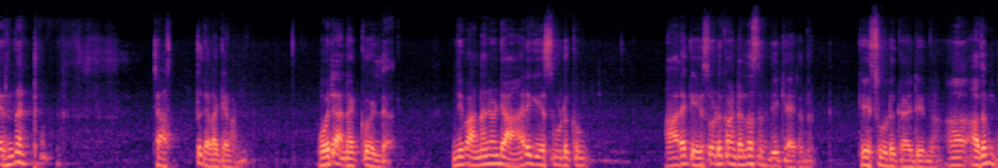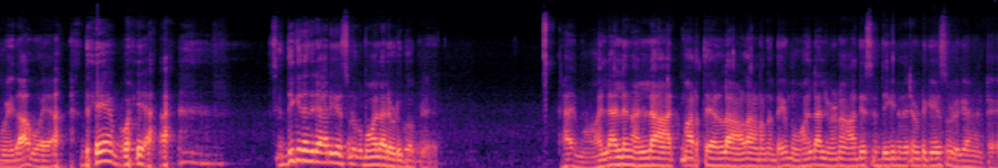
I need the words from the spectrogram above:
എന്നിട്ടും ചത്ത് കിടക്കണം. ഒരു ഇനി ഇനിയിപ്പോൾ വേണ്ടി ആര് കേസ് കൊടുക്കും? ആരെ കേസ് കൊടുക്കാണ്ടിരുന്ന ശ്രദ്ധിക്കായിരുന്നു? കേസ് കൊടുക്കാതിരുന്ന. അതും പോയി ഇതാ പോയാ. ദേ പോയാ. സിദ്ദിഖിനെതിരെ ആര് കേസ് കൊടുക്കും മോഹൻലാൽ കൊടുക്കും അപ്പോഴേ മോഹൻലാൽ നല്ല ആത്മാർത്ഥതയുള്ള ആളാണെന്നുണ്ടെങ്കിൽ മോഹൻലാൽ വേണം ആദ്യം സിദ്ദിഖിനെതിരെ കൊണ്ട് കേസ് കൊടുക്കാനായിട്ട്.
